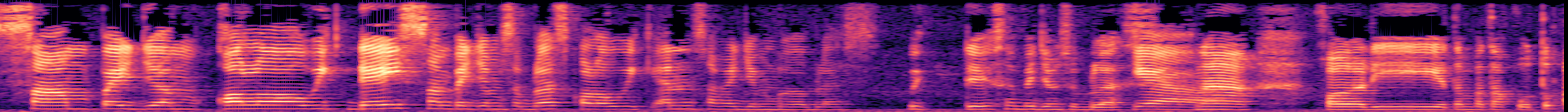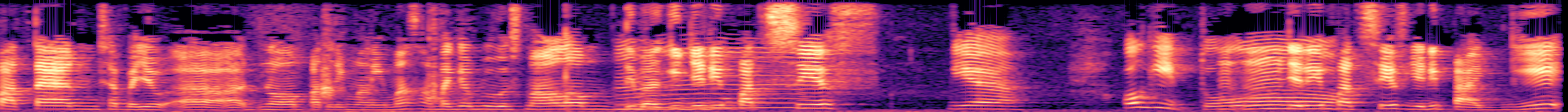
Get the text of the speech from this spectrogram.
Sampai jam kalau weekdays sampai jam 11 kalau weekend sampai jam 12 weekday sampai jam 11 Iya. Nah kalau di tempat aku tuh paten sampai jam eh, 0455 sampai jam 12 malam. Dibagi jadi 4 shift. Iya. Oh gitu. Mm-mm, Jadi 4 shift Jadi pagi,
